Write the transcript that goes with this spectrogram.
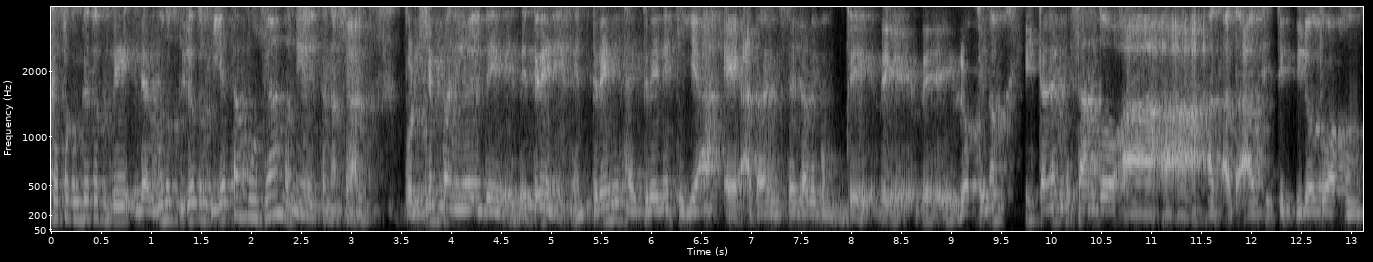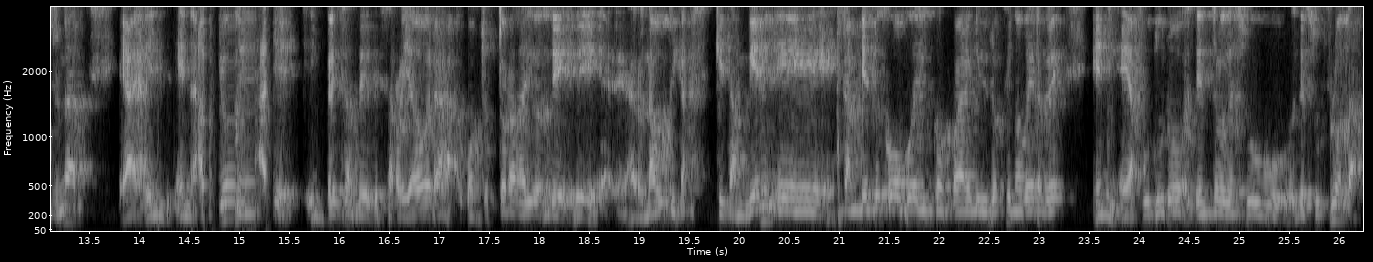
casos concretos de, de, algunos pilotos que ya están funcionando a nivel internacional. Por ejemplo, a nivel de, de trenes. En trenes hay trenes que ya eh, a través de celdas de, de, hidrógeno están empezando a, a, a, existir pilotos a funcionar. Eh, en, en, aviones hay empresas de desarrolladoras, constructoras de, aeronáutica que también eh, están viendo cómo poder incorporar el hidrógeno verde en, a futuro dentro de su, de su flota.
